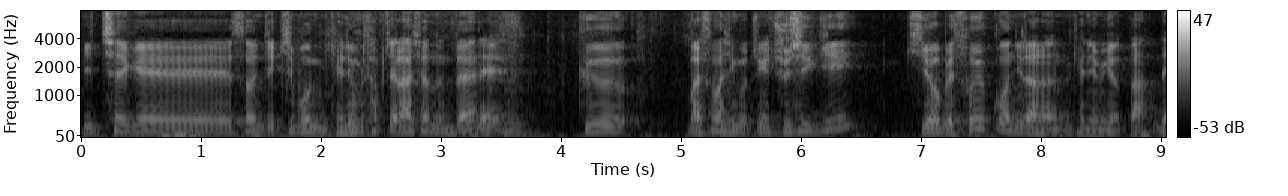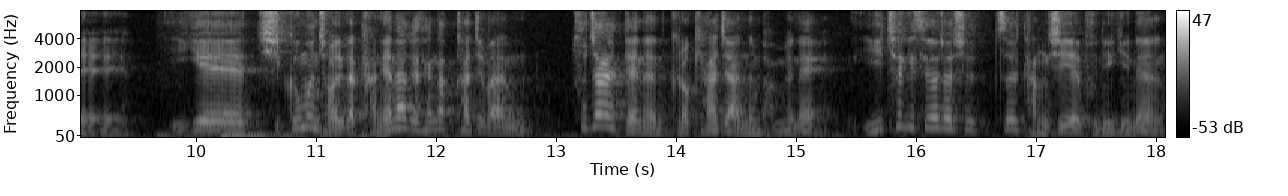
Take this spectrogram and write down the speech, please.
이 책에서 이제 기본 개념을 탑재를 하셨는데 네. 그 말씀하신 것 중에 주식이 기업의 소유권이라는 개념이었다. 네. 이게 지금은 저희가 당연하게 생각하지만 투자할 때는 그렇게 하지 않는 반면에 이 책이 쓰여졌을 당시의 분위기는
